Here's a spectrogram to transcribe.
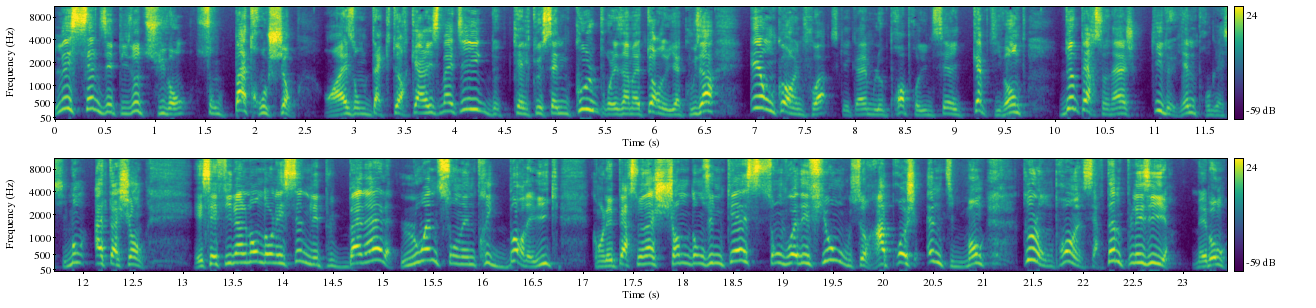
les sept épisodes suivants sont pas trop chiants. En raison d'acteurs charismatiques, de quelques scènes cool pour les amateurs de Yakuza, et encore une fois, ce qui est quand même le propre d'une série captivante, de personnages qui deviennent progressivement attachants. Et c'est finalement dans les scènes les plus banales, loin de son intrigue bordélique, quand les personnages chantent dans une caisse, s'envoient des fions ou se rapprochent intimement, que l'on prend un certain plaisir. Mais bon,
